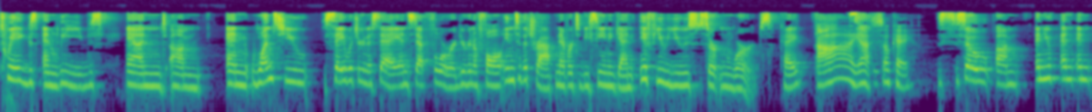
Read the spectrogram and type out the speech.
twigs and leaves. And um, and once you say what you're going to say and step forward you're going to fall into the trap never to be seen again if you use certain words okay? Ah yes okay. So um, and you and and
